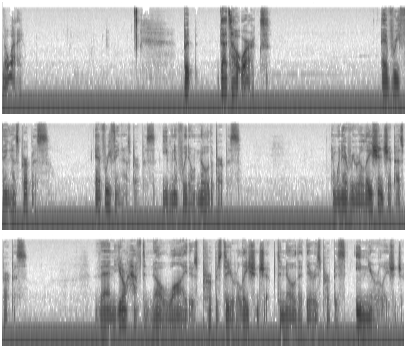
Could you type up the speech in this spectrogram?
No way. But that's how it works. Everything has purpose. Everything has purpose, even if we don't know the purpose. And when every relationship has purpose, then you don't have to know why there's purpose to your relationship to know that there is purpose in your relationship.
